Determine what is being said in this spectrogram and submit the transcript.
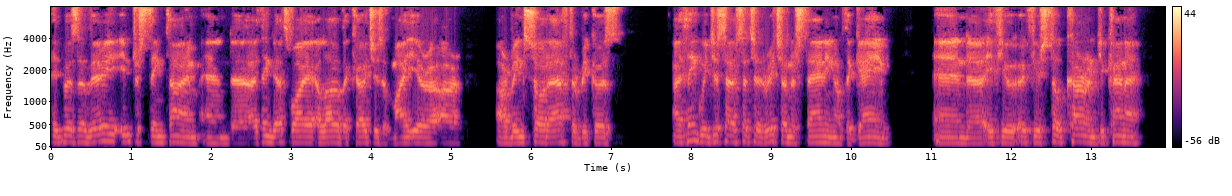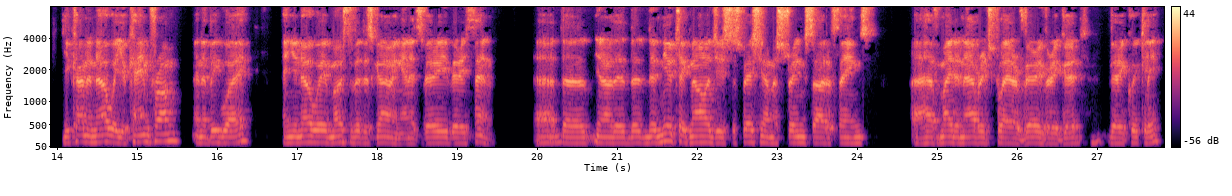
it was a very interesting time. And uh, I think that's why a lot of the coaches of my era are are being sought after because I think we just have such a rich understanding of the game, and uh, if you if you're still current, you kind of you kind of know where you came from in a big way, and you know where most of it is going, and it's very very thin. Uh, the you know the, the, the new technologies, especially on the string side of things, uh, have made an average player very very good very quickly,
